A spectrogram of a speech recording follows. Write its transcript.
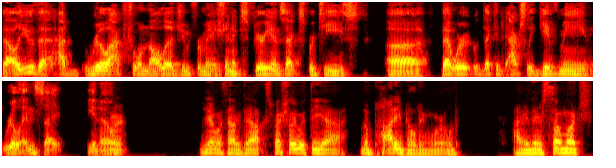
value that had real actual knowledge, information, experience, expertise, uh, that were, that could actually give me real insight, you know? Right. Yeah, without a doubt, especially with the, uh, the bodybuilding world. I mean, there's so much,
